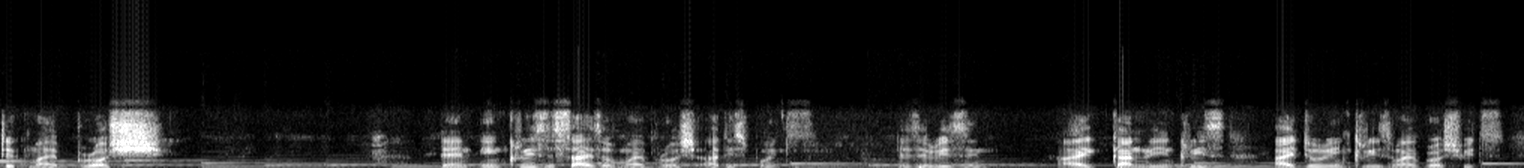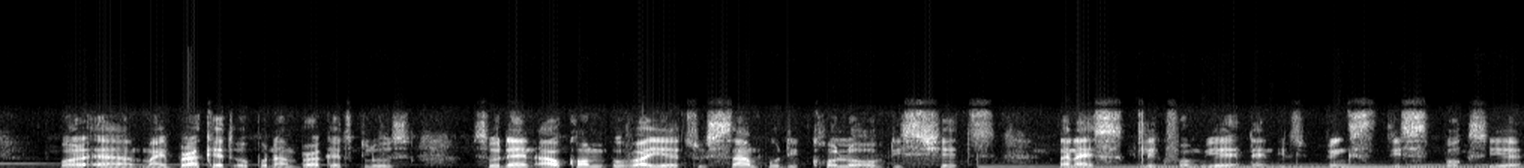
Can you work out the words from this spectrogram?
take my brush. Then increase the size of my brush at this point. There's a reason. I can increase I do increase my brush with well, uh, my bracket open and bracket close. So then I'll come over here to sample the color of this shirt. When I click from here then it brings this box here.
